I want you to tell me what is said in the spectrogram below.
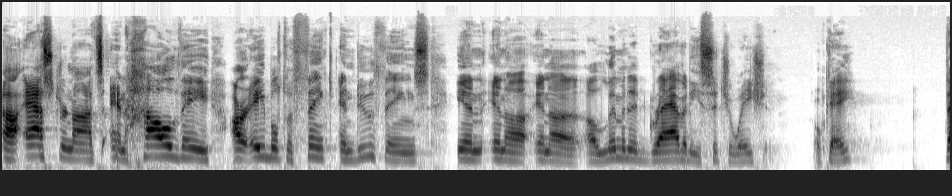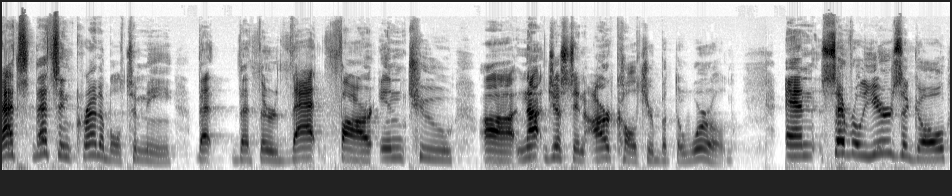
uh, astronauts and how they are able to think and do things in, in, a, in a, a limited gravity situation, okay? That's, that's incredible to me that, that they're that far into uh, not just in our culture, but the world. And several years ago,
